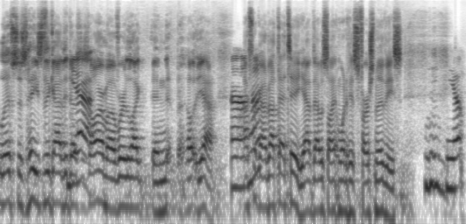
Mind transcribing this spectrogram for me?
lifts his, he's the guy that does his arm over, like, and yeah. I Uh-huh. forgot about that, too. Yeah, that was like one of his first movies. Yep.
